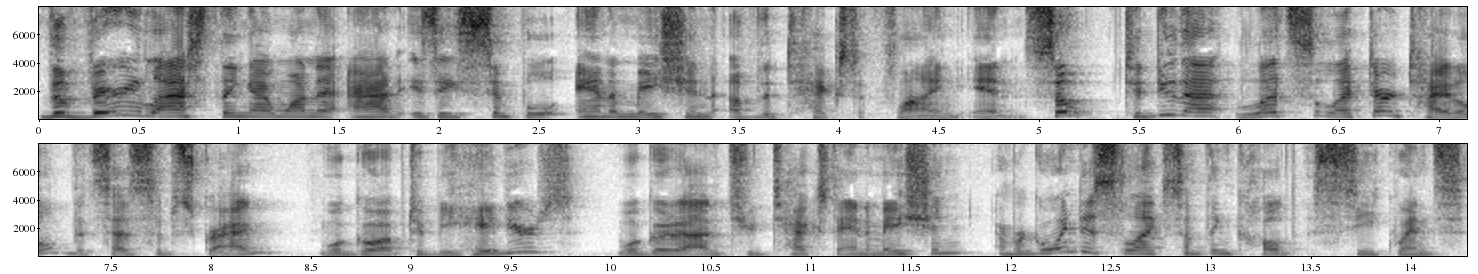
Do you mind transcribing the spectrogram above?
The very last thing I want to add is a simple animation of the text flying in. So to do that, let's select our title that says subscribe. We'll go up to behaviors, we'll go down to text animation, and we're going to select something called sequence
